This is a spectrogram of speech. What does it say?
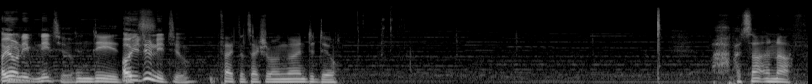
Oh, you don't even need to. Indeed. Oh, you do need to. In fact, that's actually what I'm going to do. It's not enough.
